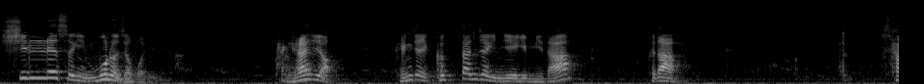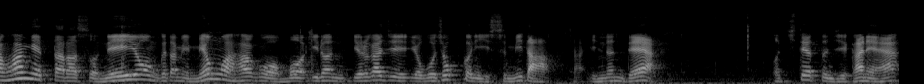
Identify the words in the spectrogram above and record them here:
신뢰성이 무너져 버리면. 당연하죠. 굉장히 극단적인 얘기입니다. 그 다음, 상황에 따라서 내용, 그 다음에 명화하고 뭐 이런 여러 가지 요구 조건이 있습니다. 자, 있는데, 어찌되었든지 간에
